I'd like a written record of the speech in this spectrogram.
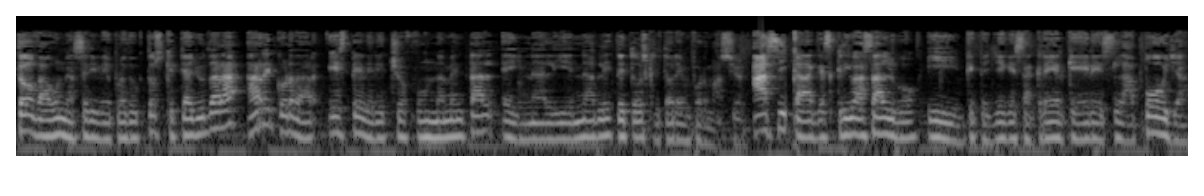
toda una serie de productos que te ayudará a recordar este derecho fundamental e inalienable de todo escritor en formación. Así cada que escribas algo y que te llegues a creer que eres la polla,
